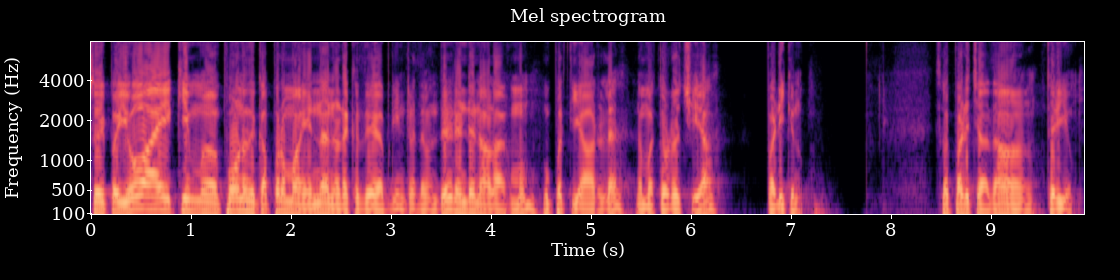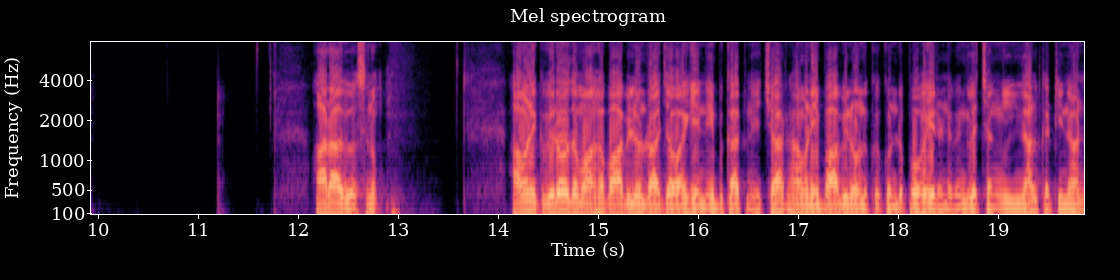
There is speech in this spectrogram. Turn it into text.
ஸோ இப்போ யோஆய்க்கிம் போனதுக்கு அப்புறமா என்ன நடக்குது அப்படின்றத வந்து ரெண்டு நாளாகவும் முப்பத்தி ஆறில் நம்ம தொடர்ச்சியாக படிக்கணும். ஸோ படித்தாதான் தெரியும். ஆறாவது வசனம். அவனுக்கு விரோதமாக பாபிலோன் ராஜாவாகிய நெபுகாத் நேச்சார் அவனை பாபிலோனுக்கு கொண்டு போக இரண்டு வெங்கலச்சங்களினால் கட்டினான்.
